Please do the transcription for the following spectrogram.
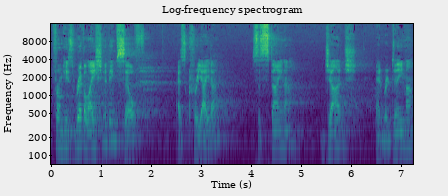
from his revelation of himself as creator, sustainer, judge, and redeemer,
